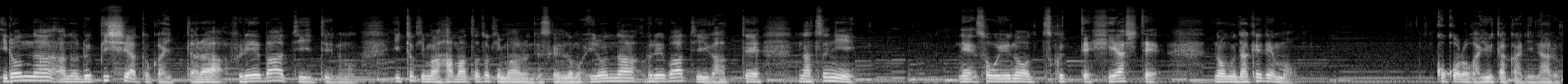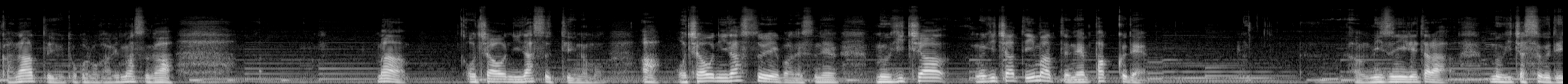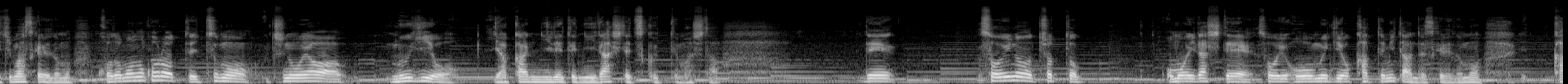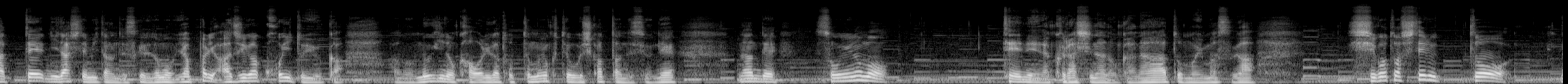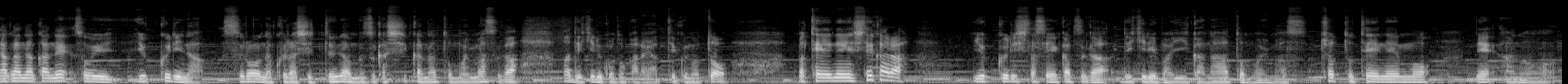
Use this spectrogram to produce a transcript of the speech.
いろんなあのルピシアとか行ったらフレーバーティーっていうのも一時まあハマった時もあるんですけれどもいろんなフレーバーティーがあって夏にね、そういうのを作って冷やして飲むだけでも心が豊かになるかなというところがありますがまあお茶を煮出すっていうのもあお茶を煮出すといえばですね麦茶麦茶って今ってねパックであの水に入れたら麦茶すぐできますけれども子供の頃っていつもうちの親は麦をやかんに入れて煮出して作ってました。でそういうのをちょっと思い出してそういう大麦を買ってみたんですけれども買って煮出してみたんですけれどもやっぱり味が濃いというかあの麦の香りがとっても良くて美味しかったんですよね。なんでそういうのも丁寧な暮らしなのかなと思いますが仕事してるとなかなかねそういうゆっくりなスローな暮らしっていうのは難しいかなと思いますが、まあ、できることからやっていくのと、まあ、定年してからゆっくりした生活ができればいいかなと思います。ちょっと定年もねあの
